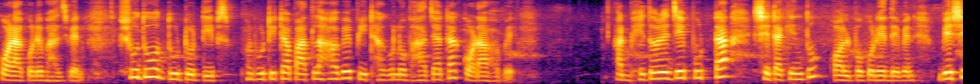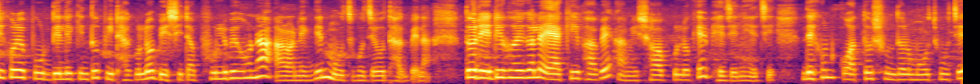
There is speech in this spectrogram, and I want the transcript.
কড়া করে ভাজবেন। শুধু দুটো টিপস রুটিটা পাতলা হবে পিঠাগুলো ভাজাটা করা হবে। আর ভেতরে যে পুরটা, সেটা কিন্তু অল্প করে দেবেন। বেশি করে পুর দিলে কিন্তু পিঠাগুলো বেশিটা ফুলবেও না আর অনেক দিন মুচমুচেও থাকবে না। তো রেডি হয়ে গেল একইভাবে আমি সবগুলোকে ভেজে নিয়েছি। দেখুন কত সুন্দর মুচমুচে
